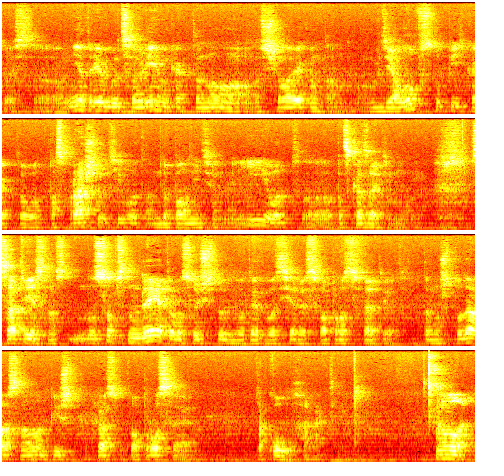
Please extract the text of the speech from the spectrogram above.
То есть э, мне требуется время как-то, ну, с человеком там в диалог вступить, как-то вот поспрашивать его там дополнительно и вот э, подсказать ему уже. Соответственно, ну, собственно, для этого существует вот этот вот сервис вопросов и ответов. Потому что туда в основном пишут как раз вот вопросы такого характера. Вот.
